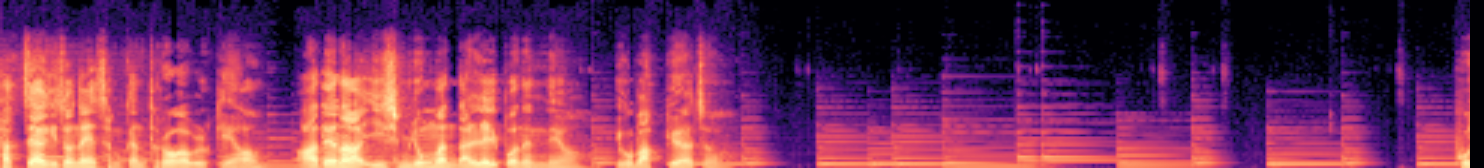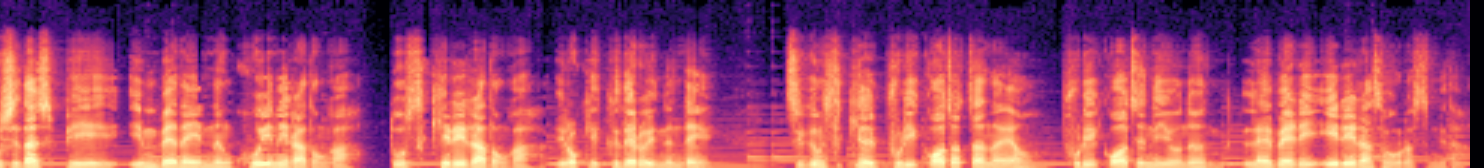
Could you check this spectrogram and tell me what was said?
삭제하기 전에 잠깐 들어가 볼게요. 아데나 26만 날릴 뻔했네요. 이거 맡겨야죠. 보시다시피 인벤에 있는 코인이라던가 또 스킬이라던가 이렇게 그대로 있는데 지금 스킬 불이 꺼졌잖아요. 불이 꺼진 이유는 레벨이 1이라서 그렇습니다.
